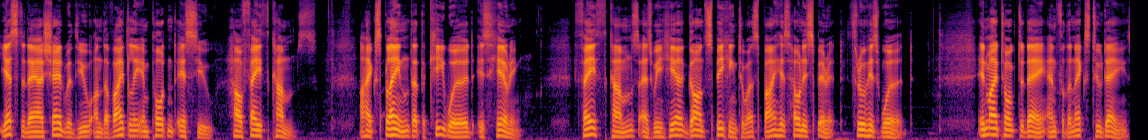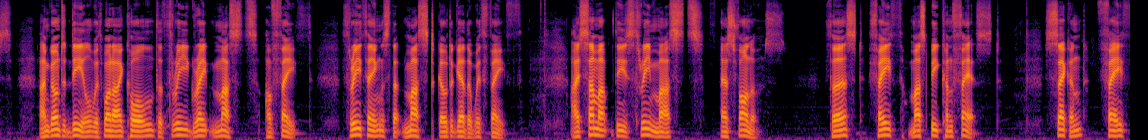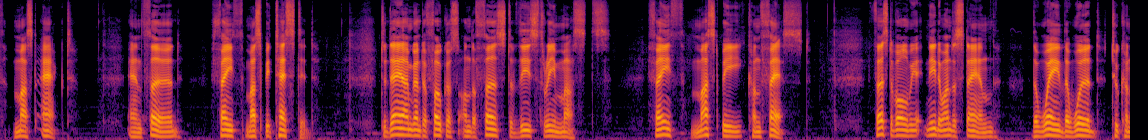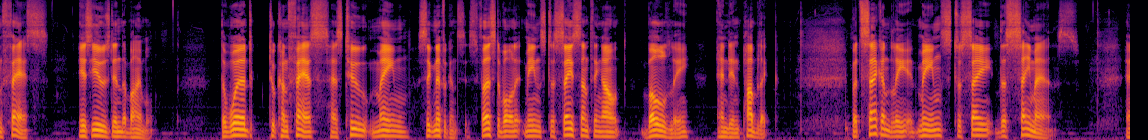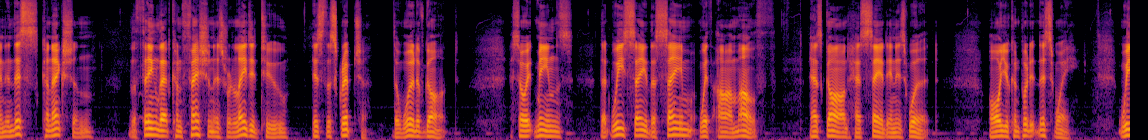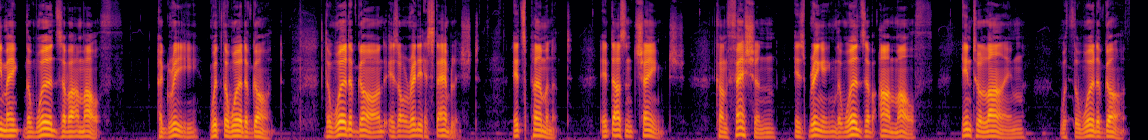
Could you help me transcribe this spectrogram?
Yesterday I shared with you on the vitally important issue, how faith comes. I explained that the key word is hearing. Faith comes as we hear God speaking to us by His Holy Spirit through His Word. In my talk today and for the next two days, I'm going to deal with what I call the three great musts of faith, three things that must go together with faith. I sum up these three musts as follows. First, faith must be confessed. Second, faith must act. And third, faith must be tested. Today I'm going to focus on the first of these three musts. Faith must be confessed. First of all, we need to understand the way the word to confess is used in the Bible. The word to confess has two main significances. First of all, it means to say something out boldly and in public. But secondly, it means to say the same as. And in this connection, the thing that confession is related to is the Scripture, the Word of God. So it means that we say the same with our mouth as God has said in His Word. Or you can put it this way we make the words of our mouth agree with the Word of God. The Word of God is already established, it's permanent, it doesn't change. Confession is bringing the words of our mouth into line with the Word of God.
